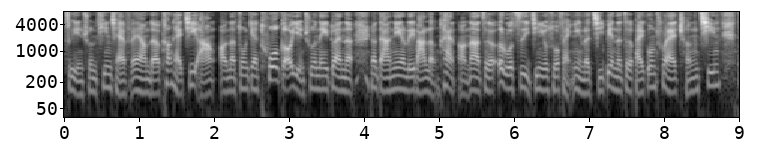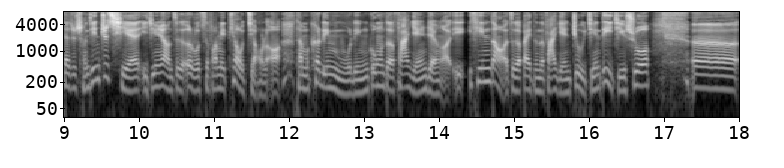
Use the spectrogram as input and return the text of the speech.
这个演说呢听起来非常的慷慨激昂啊，那中间脱稿演出的那一段呢，让大家捏了一把冷汗啊，那这个俄罗斯已经有所反应了，即便呢这个白宫出来澄清，但是澄清之前已已经让这个俄罗斯方面跳脚了啊！他们克里姆林宫的发言人啊，一一听到这个拜登的发言，就已经立即说：“呃，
